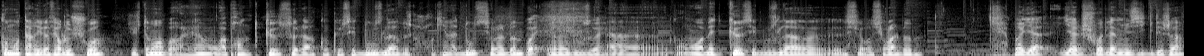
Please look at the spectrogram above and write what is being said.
comment tu arrives à faire le choix Justement, bon, allez, on va prendre que cela, que, que ces 12-là, parce que je crois qu'il y en a 12 sur l'album. Ouais, il y en a 12 ouais. Euh, on va mettre que ces 12-là euh, sur, sur l'album. Bah, Il y, a, y a le choix de la musique déjà,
